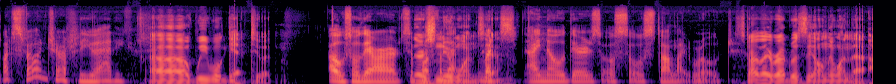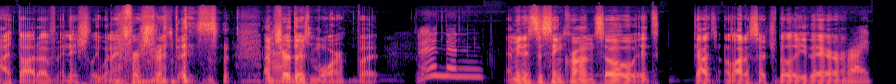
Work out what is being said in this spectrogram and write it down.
what spell interrupts are you adding? uh, we will get to it. Oh, so there are There's new that. ones, But yes. I know there's also Starlight Road. Starlight Road was the only one that I thought of initially when I first read this. I'm sure Um, there's more, but And then I mean, it's a synchron, so it's got a lot of searchability there. right.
